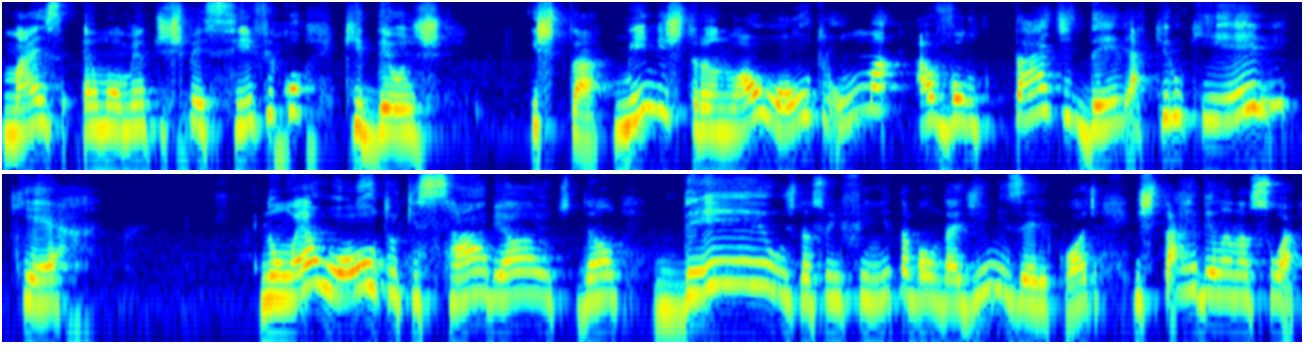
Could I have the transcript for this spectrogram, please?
mas é um momento específico que Deus está ministrando ao outro uma a vontade dele, aquilo que ele quer. Não é o outro que sabe, ah, eu te dou. Deus, da sua infinita bondade e misericórdia, está revelando a sua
